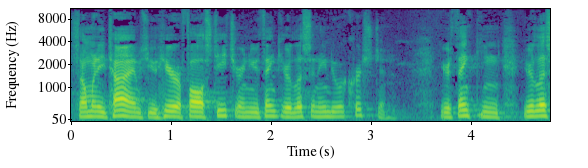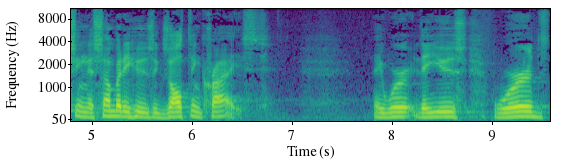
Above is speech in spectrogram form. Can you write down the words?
so many times you hear a false teacher and you think you're listening to a Christian. You're thinking you're listening to somebody who's exalting Christ. They, were, they use words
